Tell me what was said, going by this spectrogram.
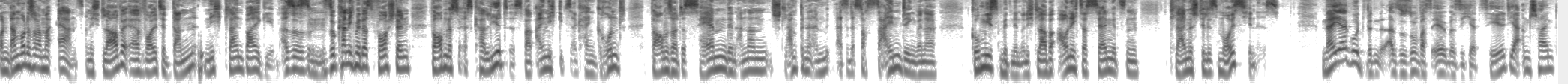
Und dann wurde es auf einmal ernst. Und ich glaube, er wollte dann nicht klein beigeben. Also so, so kann ich mir das vorstellen, warum das so eskaliert ist. Weil eigentlich gibt es ja keinen Grund. Warum sollte Sam den anderen Schlampe, nennen? also das ist doch sein Ding, wenn er Gummis mitnimmt. Und ich glaube auch nicht, dass Sam jetzt ein kleines, stilles Mäuschen ist. Naja, gut, wenn, also so, was er über sich erzählt, ja anscheinend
